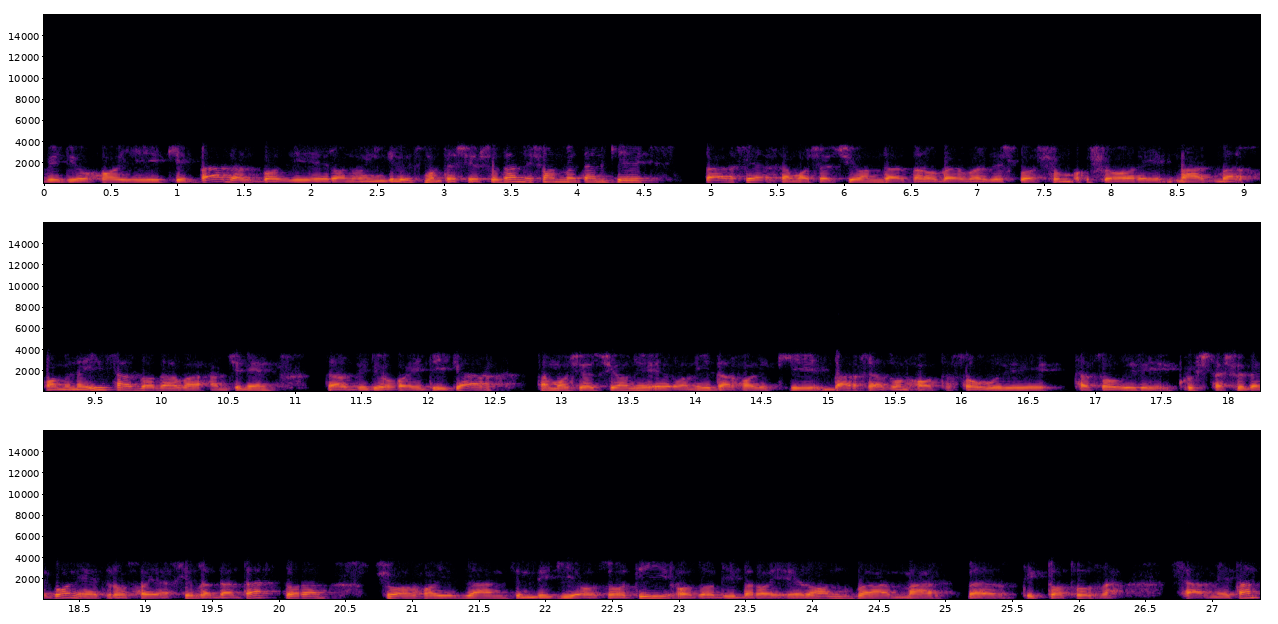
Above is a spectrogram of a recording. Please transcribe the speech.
ویدیوهایی که بعد از بازی ایران و انگلیس منتشر شدن نشان میدن که برخی از تماشاچیان در برابر ورزشگاه شعار مرگ بر خامنه ای سر داده و همچنین در ویدیوهای دیگر تماشاچیان ایرانی در حالی که برخی از آنها تصاویر تصاویر کشته شدگان اعتراض های اخیر را در دست دارند شعارهای زن زندگی آزادی آزادی برای ایران و مرگ بر دیکتاتور را سر میتن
